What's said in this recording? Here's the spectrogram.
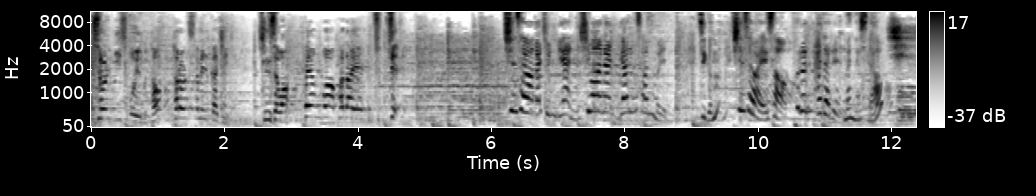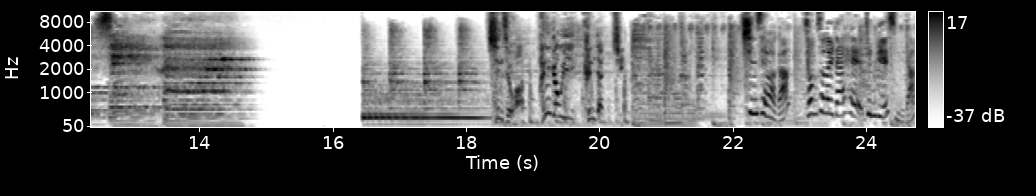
7월 25일부터 8월 3일까지 신세와 태양과 바다의 축제 신세화가 준비한 시원한 여름 선물. 지금 신세화에서 푸른 바다를 만나세요. 신세와 한가위 큰잔치 신세화가 정성을 다해 준비했습니다.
